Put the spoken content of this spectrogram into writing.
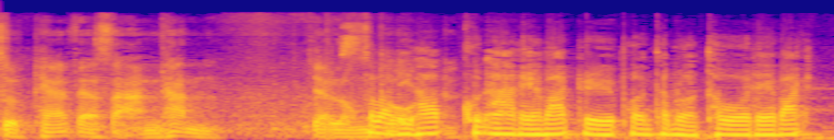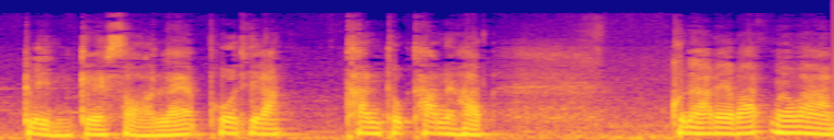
สุดแท้แต่ศาลท่านจะลงโทษสวัสดีครับนะคุณอาเรวัตหรือพลตำรวจโทเรวัตกลิ่นเกษรและผู้ที่รักท่านทุกท่านนะครับ คุณอาเรวัตเมื่อวาน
